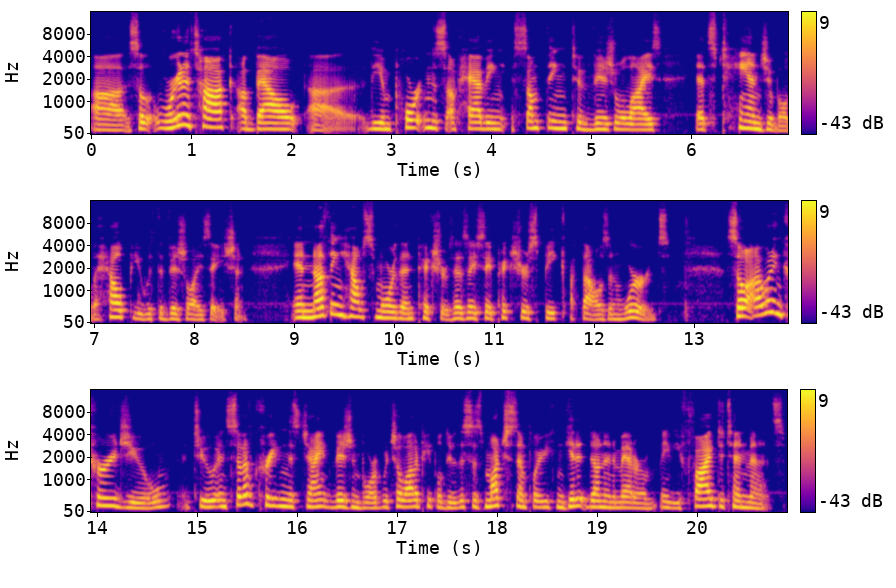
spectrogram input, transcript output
Uh, so we're going to talk about uh, the importance of having something to visualize that's tangible to help you with the visualization. And nothing helps more than pictures. As they say, pictures speak a thousand words. So I would encourage you to, instead of creating this giant vision board, which a lot of people do, this is much simpler. You can get it done in a matter of maybe five to 10 minutes.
